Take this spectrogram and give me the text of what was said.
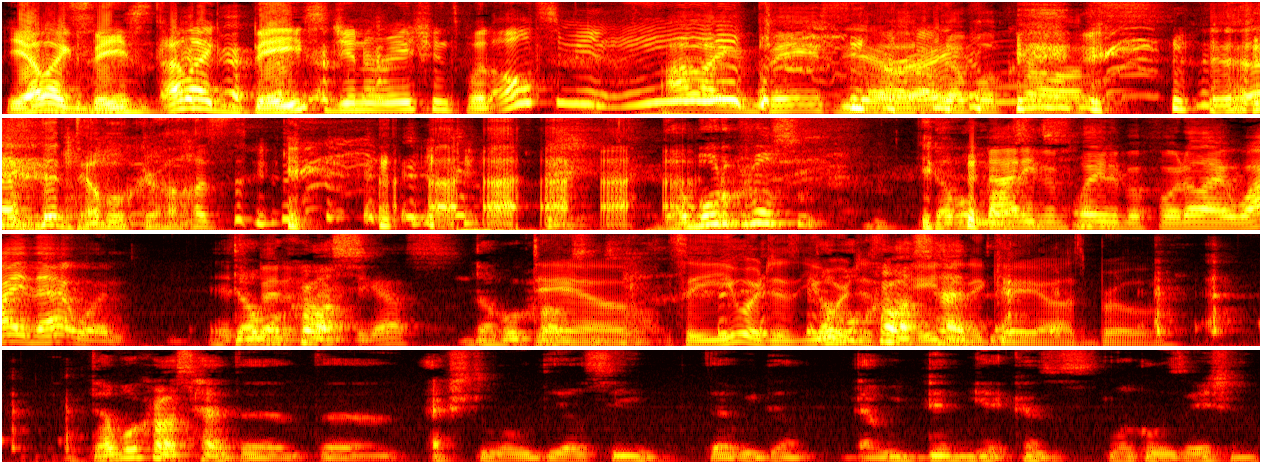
Yeah, I like base. I like base generations, but ultimate. eh. I like base, Yeah, yeah, right? double cross. Double cross. Double cross. Double cross. Not even played it before. They're like, why that one? It's Double cross. Double cross. Damn. See, you were just you were just an agent had- of chaos, bro. Double Cross had the the extra little DLC that we didn't that we didn't get because localization.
